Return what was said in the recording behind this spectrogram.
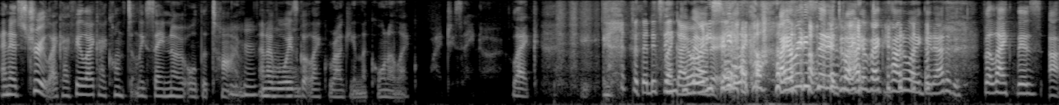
And it's true. Like I feel like I constantly say no all the time, Mhm. and I've always Mm. got like Ruggy in the corner, like why'd you say no? Like. But then it's like I already it. said I can't. I already can't said it. Do I go back? How do I get out of this? But like, there's, I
